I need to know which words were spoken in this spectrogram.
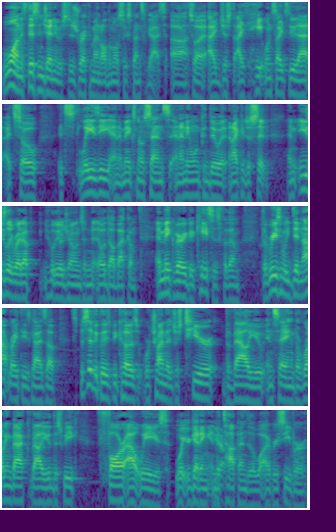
one, it's disingenuous to just recommend all the most expensive guys. Uh, so I, I, just I hate when sites do that. It's so it's lazy and it makes no sense, and anyone can do it. And I could just sit and easily write up Julio Jones and Odell Beckham and make very good cases for them. The reason we did not write these guys up specifically is because we're trying to just tier the value in saying the running back value this week far outweighs what you're getting in yep. the top end of the wide receiver,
